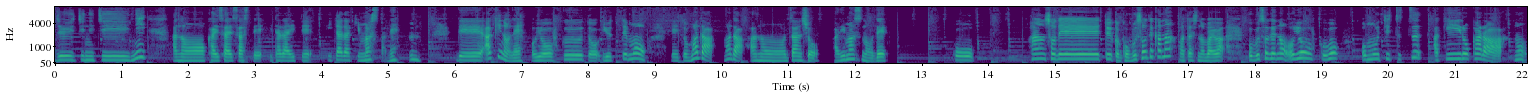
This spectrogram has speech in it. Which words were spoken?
11日に、あの、開催させていただいていただきましたね。うん。で、秋のね、お洋服と言っても、えっ、ー、と、まだ、まだ、あのー、残暑ありますので、こう、半袖というか五分袖かな？私の場合は。五分袖のお洋服をお持ちつつ、秋色カラーの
